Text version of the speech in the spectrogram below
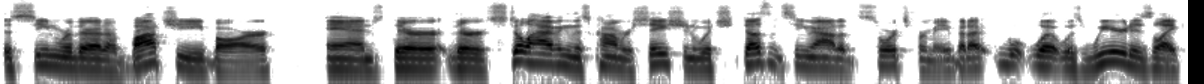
the scene where they're at a bocce bar and they're they're still having this conversation, which doesn't seem out of sorts for me. But I, w- what was weird is like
